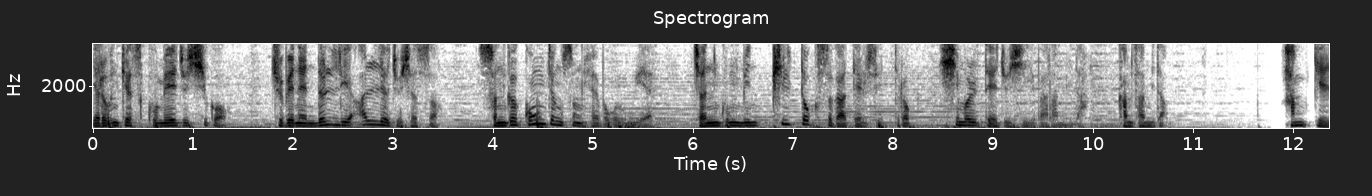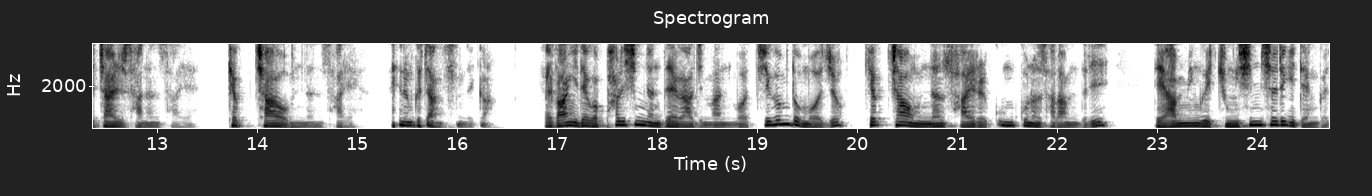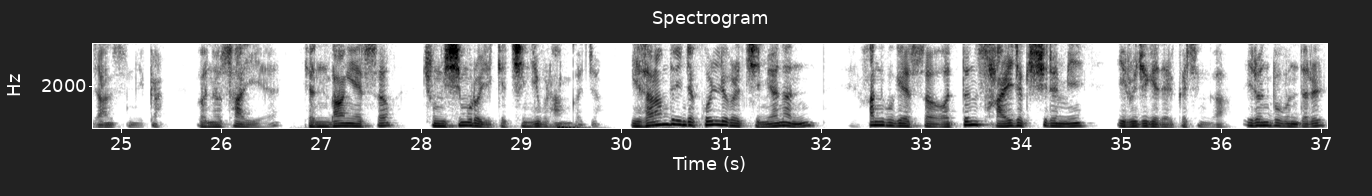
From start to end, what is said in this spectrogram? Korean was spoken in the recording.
여러분께서 구매해 주시고 주변에 널리 알려주셔서 선거 공정성 회복을 위해 전 국민 필독서가 될 수 있도록 힘을 대주시기 바랍니다. 감사합니다. 함께 잘 사는 사회 격차 없는 사회 이런 거지 않습니까 해방이 되고 80년 돼가지만 뭐 지금도 뭐죠 격차 없는 사회를 꿈꾸는 사람들이 대한민국의 중심 세력이 된 거지 않습니까 어느 사이에 변방에서 중심으로 이렇게 진입을 한 거죠. 이 사람들이 이제 권력을 지면은 한국에서 어떤 사회적 실험이 이루어지게 될 것인가 이런 부분들을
